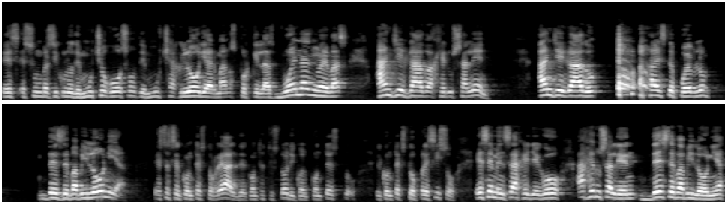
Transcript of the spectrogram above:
es un versículo de mucho gozo, de mucha gloria, hermanos, porque las buenas nuevas han llegado a Jerusalén. Han llegado a este pueblo desde Babilonia. Este es el contexto real, del contexto histórico, el contexto, el contexto preciso. Ese mensaje llegó a Jerusalén desde Babilonia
